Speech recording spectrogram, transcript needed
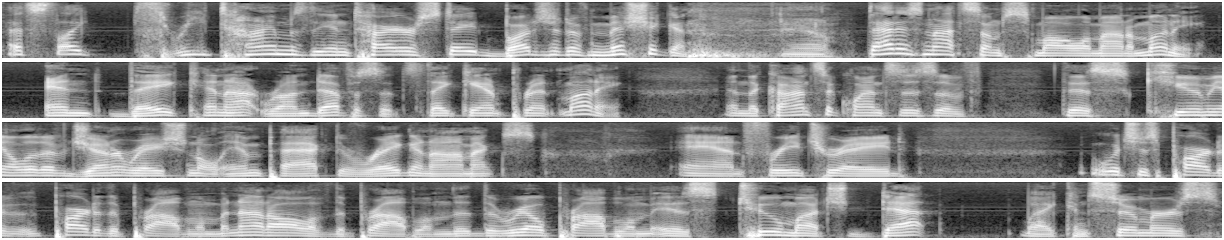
That's like three times the entire state budget of Michigan. Yeah. That is not some small amount of money. And they cannot run deficits. They can't print money. And the consequences of this cumulative generational impact of Reaganomics and free trade which is part of part of the problem, but not all of the problem. The the real problem is too much debt by consumers,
